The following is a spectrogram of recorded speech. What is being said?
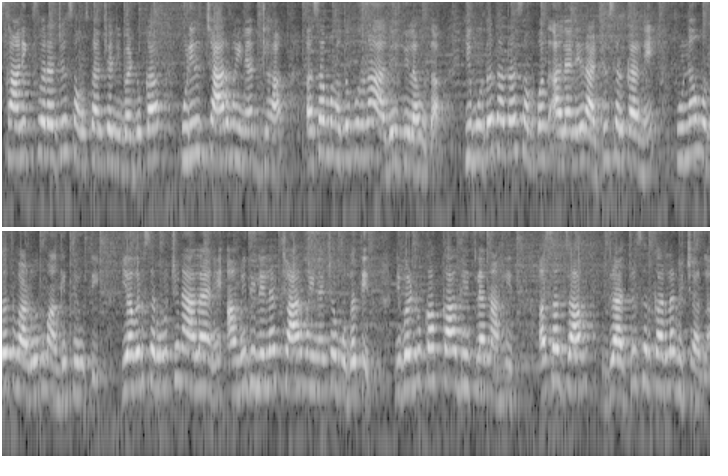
स्थानिक स्वराज्य संस्थांच्या निवडणुका पुढील चार महिन्यात घ्या असा महत्त्वपूर्ण आदेश दिला होता. ही मुदत आता संपत आल्याने राज्य सरकारने पुन्हा मुदत वाढवून मागितली होती. यावर सर्वोच्च न्यायालयाने आम्ही दिलेल्या चार महिन्यांच्या मुदतीत निवडणुका का घेतल्या नाहीत असा जाब राज्य सरकारला विचारला.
